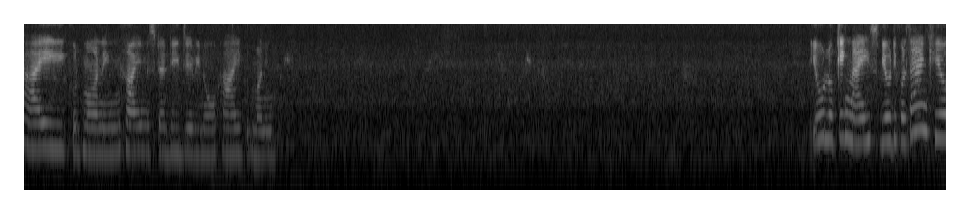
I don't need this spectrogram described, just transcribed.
hi good morning hi mister DJ Vino hi good morning you looking nice beautiful thank you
